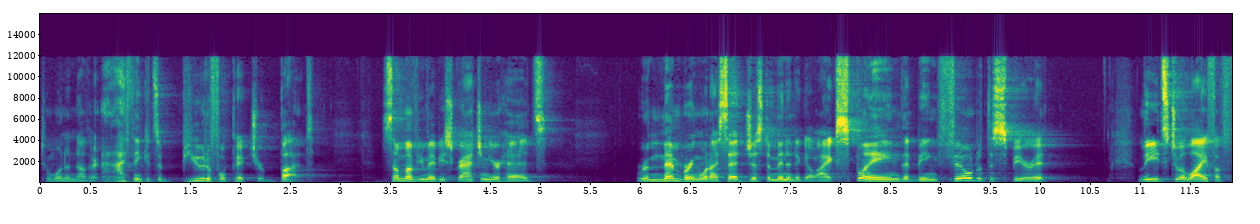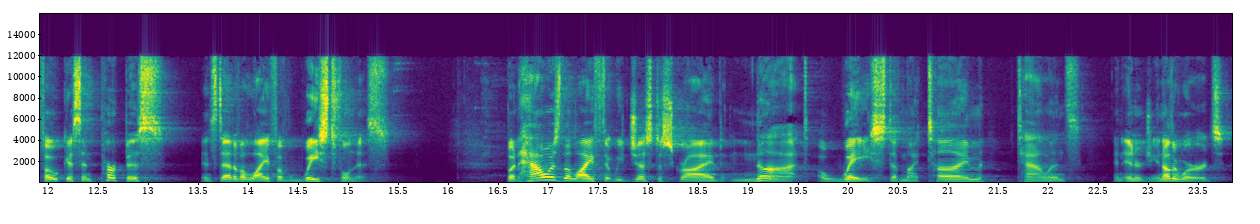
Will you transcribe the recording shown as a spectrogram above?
to one another. And I think it's a beautiful picture, but some of you may be scratching your heads, remembering what I said just a minute ago. I explained that being filled with the Spirit leads to a life of focus and purpose instead of a life of wastefulness. But how is the life that we just described not a waste of my time, talents, and energy? In other words,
